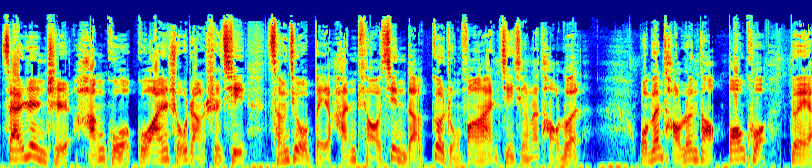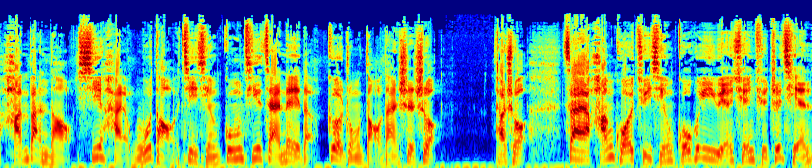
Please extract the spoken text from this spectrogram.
在任职韩国国安首长时期，曾就北韩挑衅的各种方案进行了讨论。我们讨论到包括对韩半岛西海五岛进行攻击在内的各种导弹试射。他说，在韩国举行国会议员选举之前，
